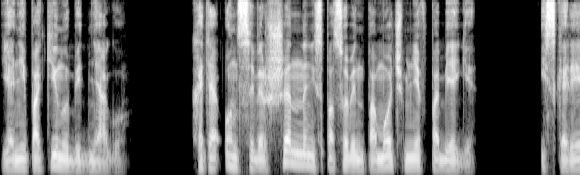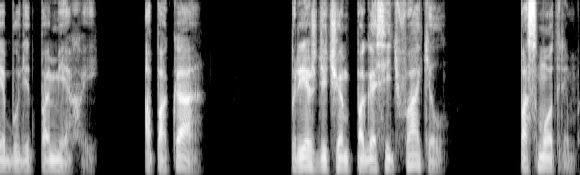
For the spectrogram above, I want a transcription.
Я не покину беднягу, хотя он совершенно не способен помочь мне в побеге и скорее будет помехой. А пока, прежде чем погасить факел, посмотрим,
